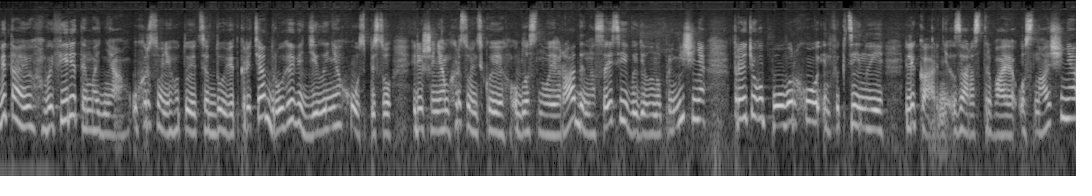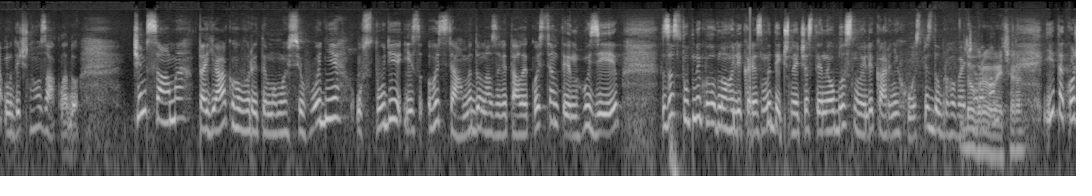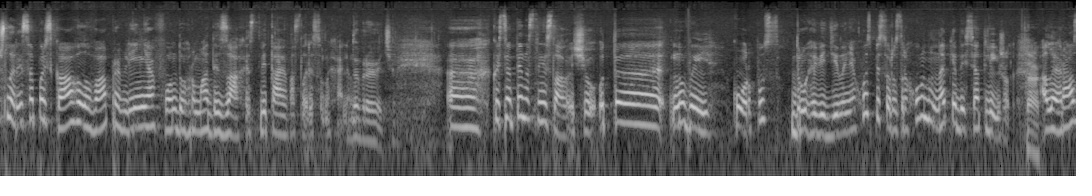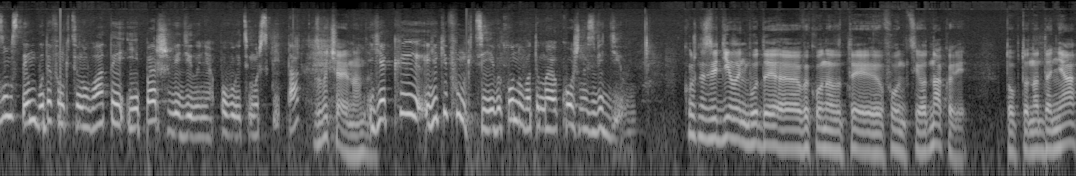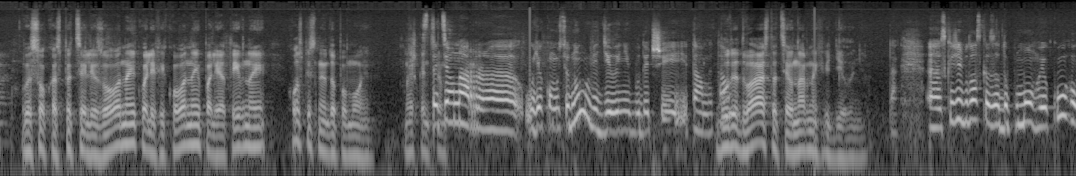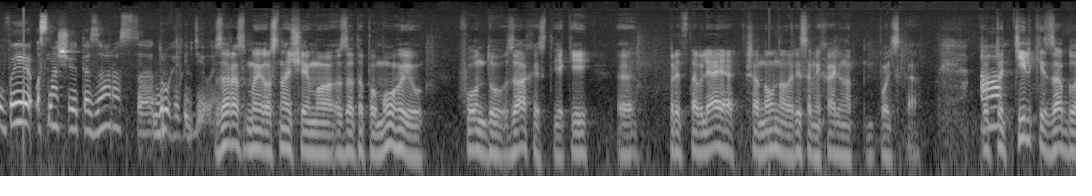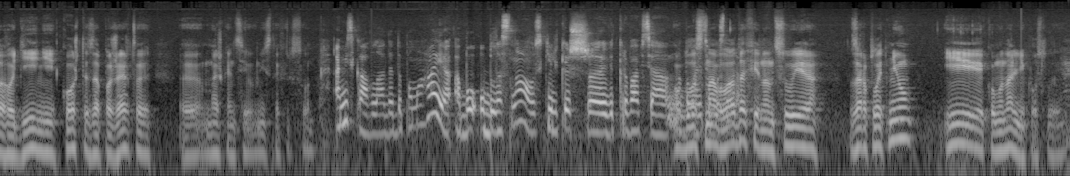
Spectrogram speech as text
Вітаю в ефірі. Тема дня у Херсоні готується до відкриття друге відділення хоспісу. Рішенням Херсонської обласної ради на сесії виділено приміщення третього поверху інфекційної лікарні. Зараз триває оснащення медичного закладу. Чим саме та як говоритимемо сьогодні у студії із гостями. До нас завітали Костянтин Гузєєв, заступник головного лікаря з медичної частини обласної лікарні хоспіс. Доброго вечора. Доброго вечора. І також Лариса Польська, голова правління фонду громади захист. Вітаю вас, Лариса Михайлівна. Добрий вечір. Е, Костянтина Станіславовичу, от е, новий корпус, друге відділення хоспісу розраховано на 50 ліжок. Так. Але разом з тим буде функціонувати і перше відділення по вулиці Морській. Так Звичайно, да. які, які функції виконуватиме кожне з відділень? кожне з відділень буде е, виконувати функції однакові, тобто надання високоспеціалізованої, кваліфікованої паліативної хоспісної допомоги мешканцям. Стаціонар е, у якомусь одному відділенні буде чи і там, і там? Буде два стаціонарних відділення. Так. Е, Скажіть, будь ласка, за допомогою кого ви оснащуєте зараз е, друге відділення? Зараз ми оснащуємо за допомогою фонду захист, який е, представляє шановна Лариса Михайлівна Польська. Тобто А- тільки за благодійні кошти за пожертви мешканців міста Херсон. А міська влада допомагає або обласна, оскільки ж відкривався Обласна влада фінансує зарплатню і комунальні послуги.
